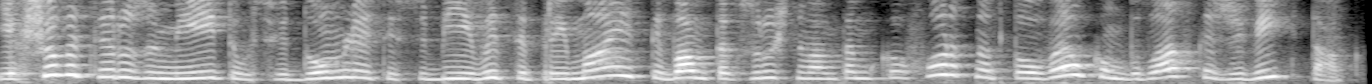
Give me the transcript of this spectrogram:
Якщо ви це розумієте, усвідомлюєте собі, і ви це приймаєте, вам так зручно, вам там комфортно, то велком, будь ласка, живіть так.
